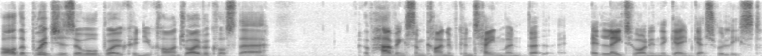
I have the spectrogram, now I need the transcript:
oh the bridges are all broken you can't drive across there of having some kind of containment that it later on in the game gets released.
